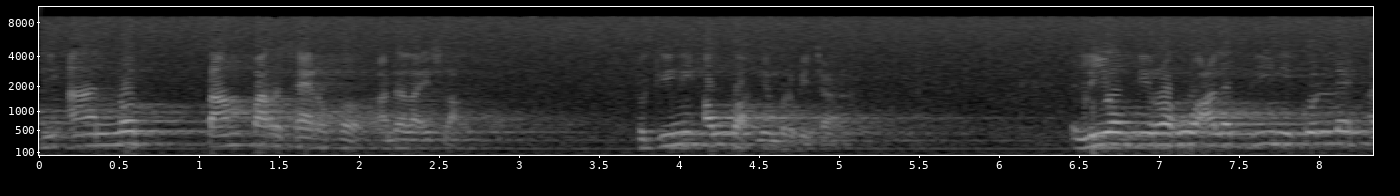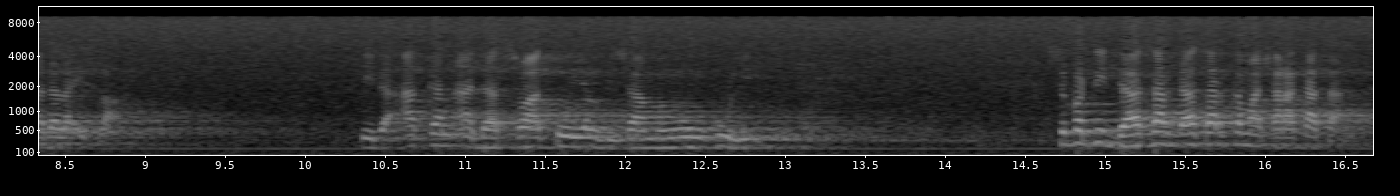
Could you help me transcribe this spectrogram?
dianut tampar server adalah Islam. Begini Allah yang berbicara. Liyudhirahu ala dini kullih adalah Islam. Tidak akan ada sesuatu yang bisa mengungkuli seperti dasar-dasar kemasyarakatan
